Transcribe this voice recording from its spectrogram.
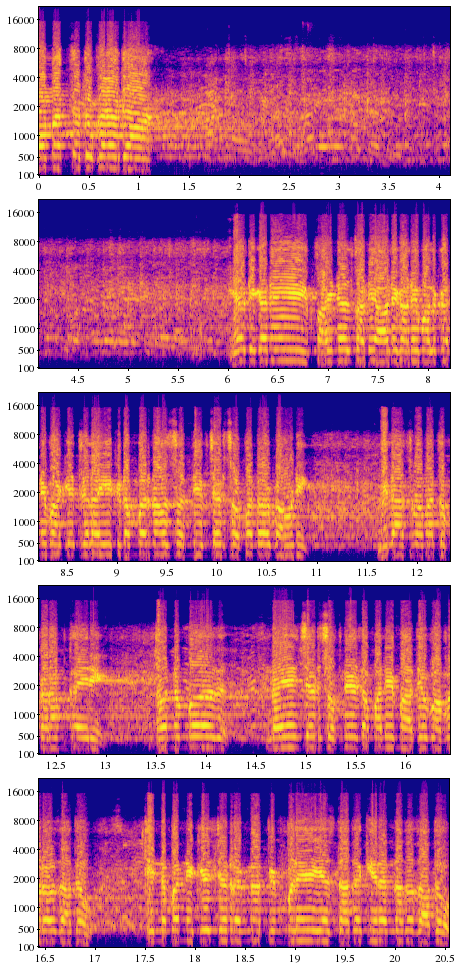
या मागच्या दुकानावर द्या या ठिकाणी फायनलसाठी आठ गाडी मालकाने भागितलेला एक नंबर नाव संदीप चर स्वपनराव गावणे. विलास मामा तुकाराम खैरे. दोन नंबर नयन चर स्वप्नील टमाले महादेव बाबूराव जाधव. तीन नंबर निखिल चर रंगनाथ पिंपळे यश दादा किरण दादा जाधव.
